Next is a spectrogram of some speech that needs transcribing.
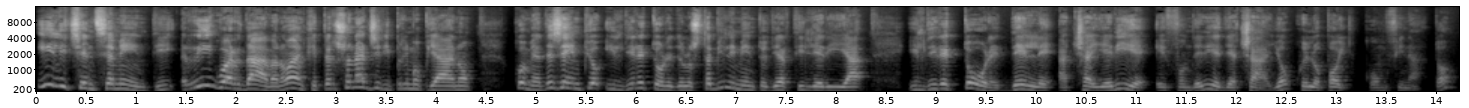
i licenziamenti riguardavano anche personaggi di primo piano, come ad esempio il direttore dello stabilimento di artiglieria, il direttore delle acciaierie e fonderie di acciaio, quello poi confinato,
